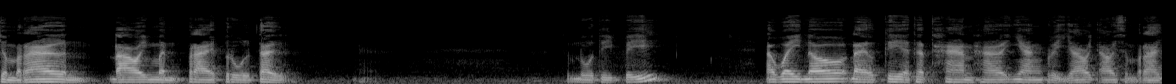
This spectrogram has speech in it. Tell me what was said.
ចម្រើនដោយមិនប្រែប្រួលទៅសំណួរទី2អ្វីណោដែលគេអធិដ្ឋានហើយញ៉ាំងប្រយោជន៍ឲ្យសម្រេច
